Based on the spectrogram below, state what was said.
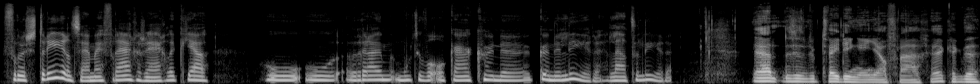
frustrerend zijn. Mijn vraag is eigenlijk, ja, hoe, hoe ruim moeten we elkaar kunnen, kunnen leren, laten leren? Ja, er zitten natuurlijk twee dingen in jouw vraag. Hè. Kijk, de,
